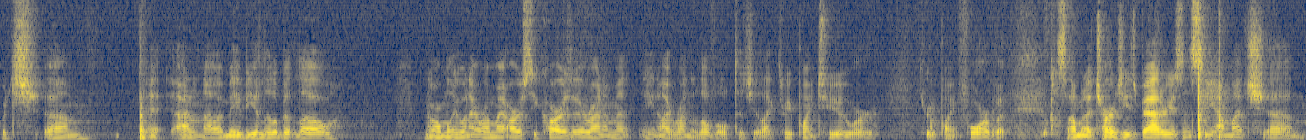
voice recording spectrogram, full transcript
which um, I don't know. It may be a little bit low. Normally, when I run my RC cars, I run them at you know I run the low voltage at like 3.2 or 3.4. But so I'm going to charge these batteries and see how much um,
